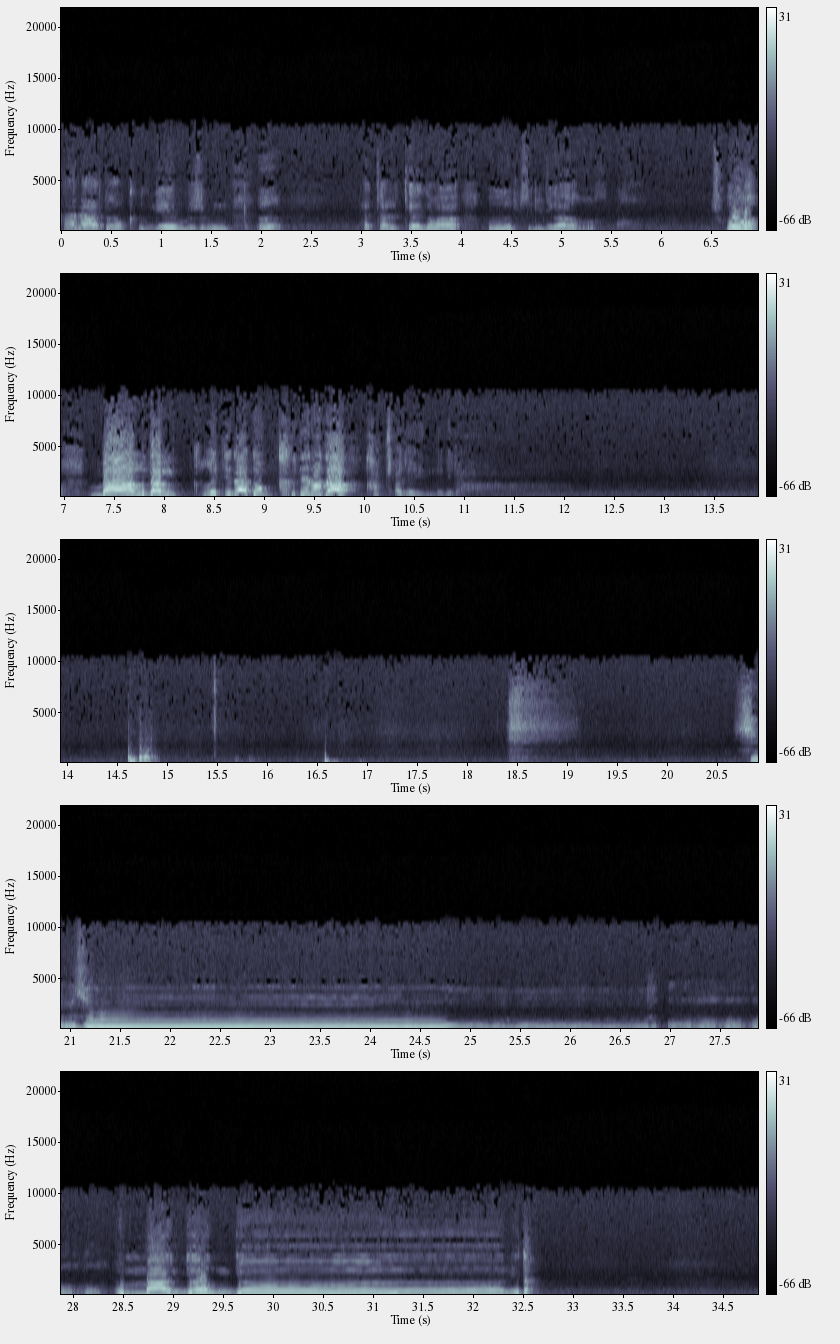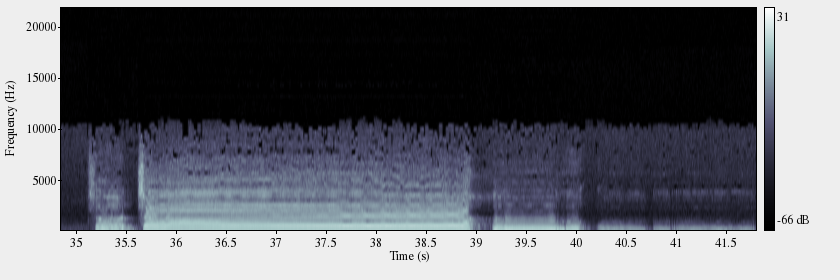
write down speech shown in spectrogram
하나도 그게 무슨 어? 해탈 태도가 없을 리가 없고 추 망담 꺼지라도 그대로 다 갖춰져 있느니라. 심수 음망경전이다. 전처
